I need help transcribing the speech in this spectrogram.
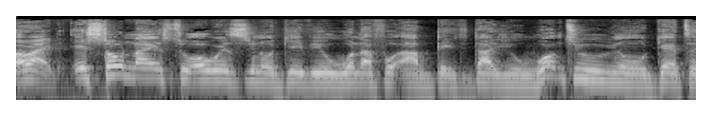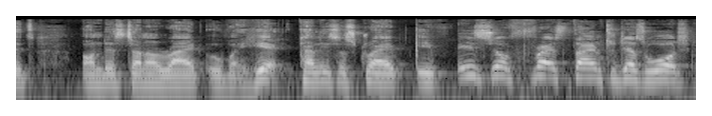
All right, it's so nice to always, you know, give you wonderful updates that you want to, you know, get it on this channel right over here. Kindly subscribe if it's your first time to just watch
